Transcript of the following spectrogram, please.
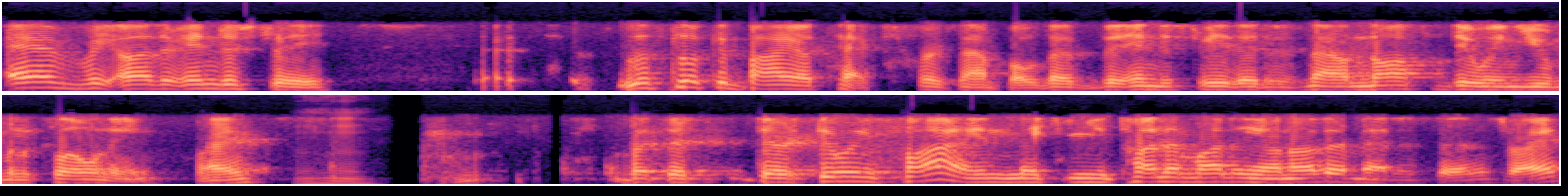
every other industry. Let's look at biotech, for example, the, the industry that is now not doing human cloning, right? Mm-hmm. But they're, they're doing fine, making a ton of money on other medicines, right?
